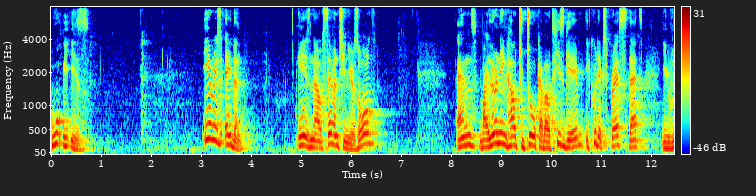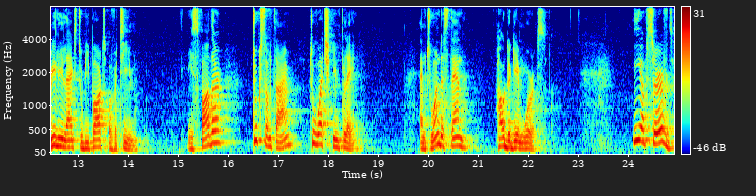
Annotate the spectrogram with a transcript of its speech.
who he is. Here is Aiden. He is now 17 years old, and by learning how to talk about his game, he could express that he really likes to be part of a team. His father took some time to watch him play and to understand how the game works. He observed,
